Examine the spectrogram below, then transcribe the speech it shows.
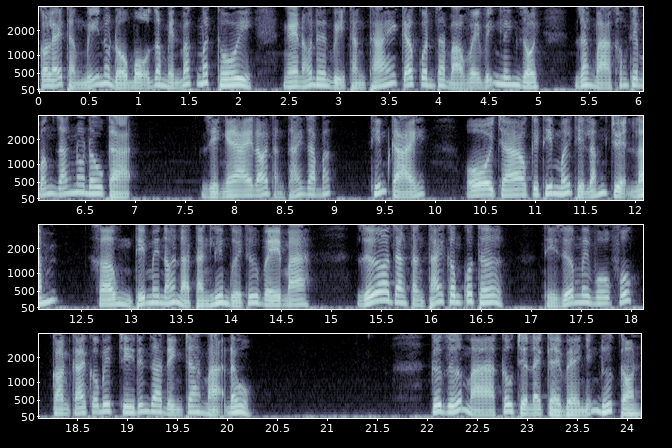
có lẽ thằng Mỹ nó đổ bộ ra miền Bắc mất thôi. Nghe nói đơn vị thằng Thái kéo quân ra bảo vệ Vĩnh Linh rồi, Giang bà không thấy bóng dáng nó đâu cả. Gì nghe ai nói thằng Thái ra Bắc? Thím cải? Ôi chao, cái thím mấy thì lắm chuyện lắm. Không, thì mới nói là thằng Liêm gửi thư về mà. Giữa rằng thằng Thái không có thơ, thì giữa mới vô phúc, còn cái có biết chi đến gia đình cha mẹ đâu. Cứ giữa mà câu chuyện lại kể về những đứa con.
